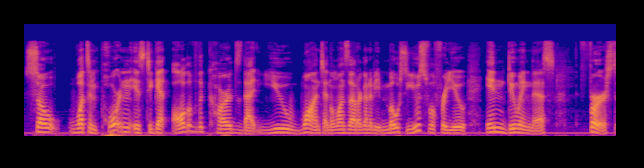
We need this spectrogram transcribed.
So what's important is to get all of the cards that you want and the ones that are going to be most useful for you in doing this first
